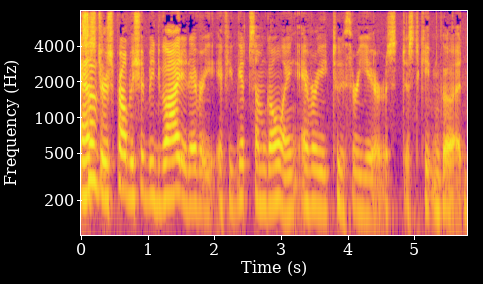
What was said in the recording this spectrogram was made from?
So- asters probably should be divided every, if you get some going, every two three years, just to keep them good.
